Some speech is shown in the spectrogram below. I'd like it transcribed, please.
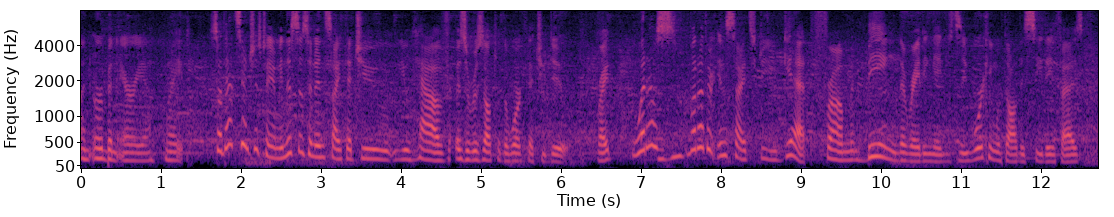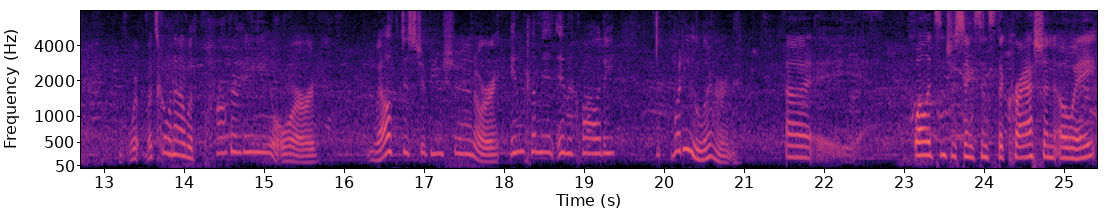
an urban area. Right. So that's interesting. I mean, this is an insight that you you have as a result of the work that you do, right? What else? What other insights do you get from being the rating agency, working with all these CDFIs? What's going on with poverty or wealth distribution or income inequality? What do you learn? Uh, well, it's interesting since the crash in 08,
